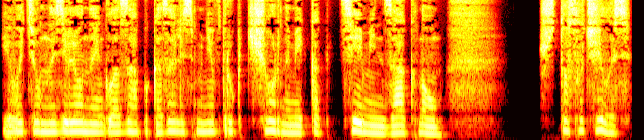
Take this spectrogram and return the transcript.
Его темно-зеленые глаза показались мне вдруг черными, как темень за окном. Что случилось?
